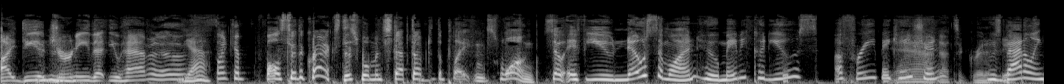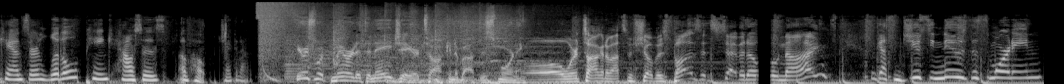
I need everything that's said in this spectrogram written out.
idea journey that you have. Uh, Yeah. it's like it falls through the cracks. This woman stepped up to the plate and swung. So if you know someone who maybe could use a free vacation, that's a great who's idea. battling cancer, Little Pink Houses of Hope. Check it out. Here's what Meredith and AJ are talking about this morning. Oh, we're talking about some showbiz buzz at seven oh nine. We got some juicy news this morning.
